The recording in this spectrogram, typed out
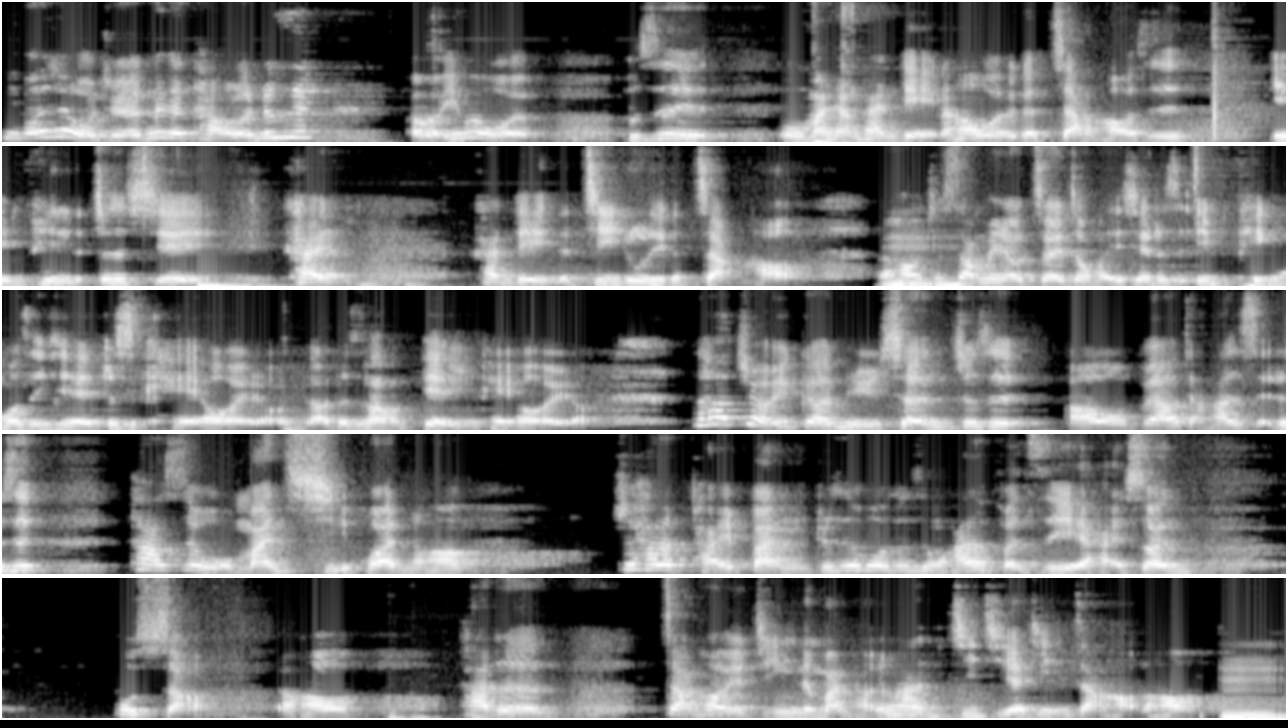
你发现，我觉得那个讨论就是，呃，因为我不是我蛮想看电影，然后我有一个账号是影评的，就是写看看电影的记录的一个账号，然后就上面又追踪了一些就是影评或者一些就是 KOL，你知道，就是那种电影 KOL。然后就有一个女生，就是哦，我不要讲她是谁，就是她是我蛮喜欢，然后就她的排版，就是或者什么，她的粉丝也还算不少，然后她的账号也经营的蛮好，因为她很积极在经营账号，然后嗯，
